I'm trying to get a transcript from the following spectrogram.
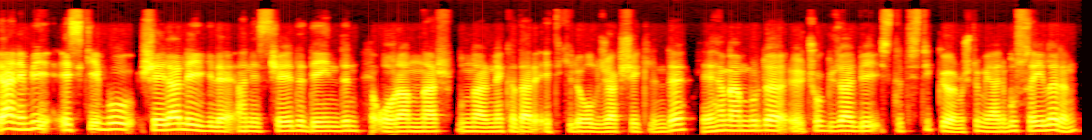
Yani bir eski bu şeylerle ilgili hani şeye de değindin oranlar bunlar ne kadar etkili olacak şeklinde. E, hemen burada e, çok güzel bir istatistik görmüştüm. Yani bu sayıların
